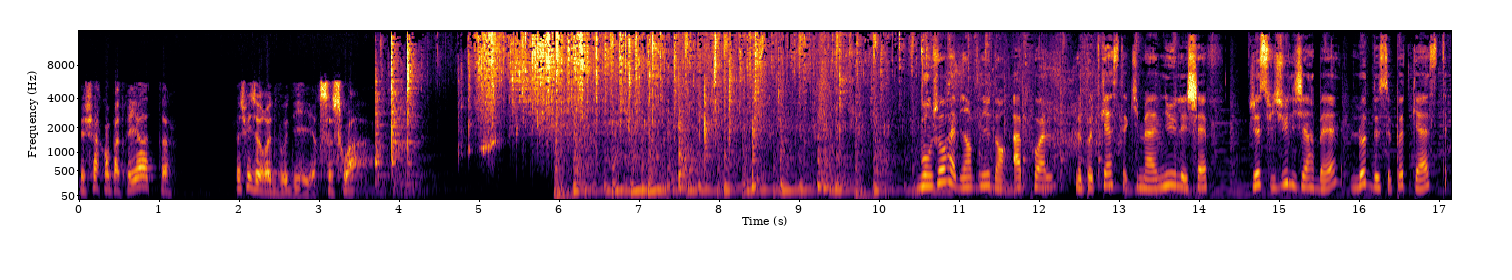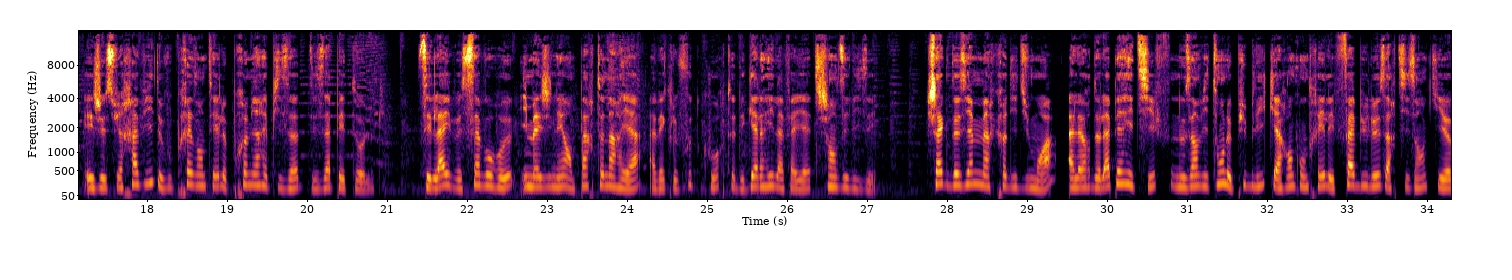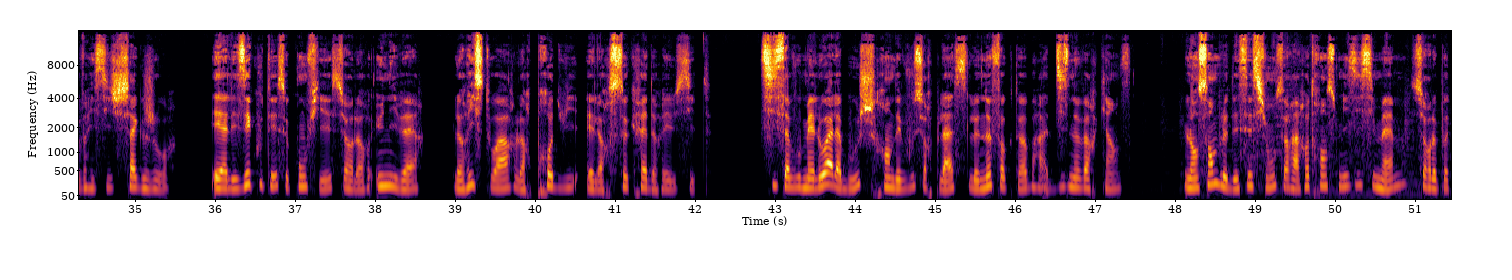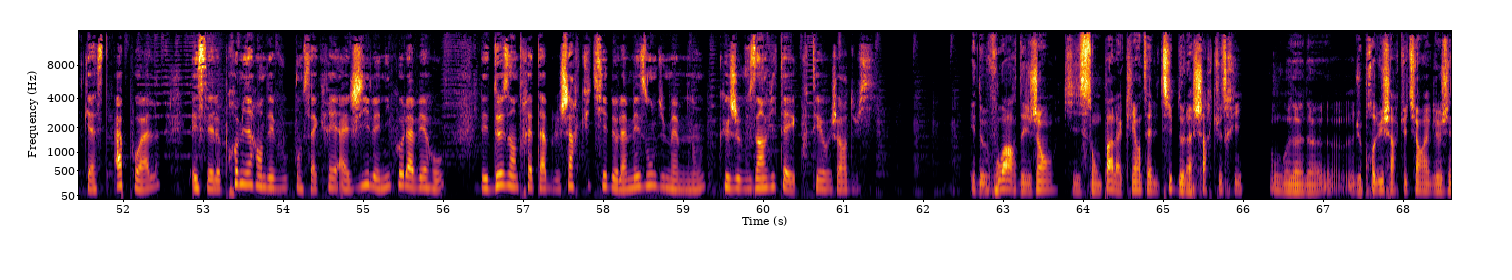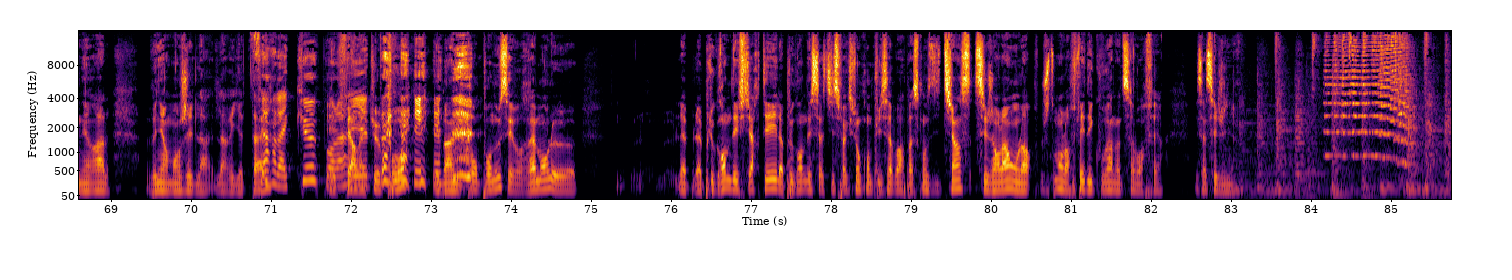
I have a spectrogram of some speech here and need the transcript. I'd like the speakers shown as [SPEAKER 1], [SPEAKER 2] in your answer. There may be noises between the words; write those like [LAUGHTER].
[SPEAKER 1] Mes chers compatriotes, je suis heureux de vous dire ce soir
[SPEAKER 2] Bonjour et bienvenue dans À Poil, le podcast qui m'a nu les chefs. Je suis Julie Gerbet, l'hôte de ce podcast, et je suis ravie de vous présenter le premier épisode des AP Talk. Ces lives savoureux imaginés en partenariat avec le foot court des Galeries Lafayette Champs-Élysées. Chaque deuxième mercredi du mois, à l'heure de l'apéritif, nous invitons le public à rencontrer les fabuleux artisans qui œuvrent ici chaque jour et à les écouter se confier sur leur univers, leur histoire, leurs produits et leurs secrets de réussite. Si ça vous met l'eau à la bouche, rendez-vous sur place le 9 octobre à 19h15. L'ensemble des sessions sera retransmis ici même sur le podcast À Poil et c'est le premier rendez-vous consacré à Gilles et Nicolas Véraud, les deux intraitables charcutiers de la maison du même nom que je vous invite à écouter aujourd'hui.
[SPEAKER 3] Et de voir des gens qui sont pas la clientèle type de la charcuterie ou du produit charcutier en règle générale venir manger de la, de la rillette taille
[SPEAKER 2] faire la queue pour
[SPEAKER 3] et
[SPEAKER 2] la
[SPEAKER 3] faire la queue pour [LAUGHS] et ben pour, pour nous c'est vraiment le la, la, plus grande des fiertés, la plus grande des satisfactions qu'on puisse avoir parce qu'on se dit tiens ces gens-là on leur justement on leur fait découvrir notre savoir-faire et ça c'est génial.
